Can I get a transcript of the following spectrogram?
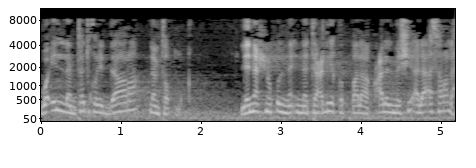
وإن لم تدخل الدار لم تطلق. لأن نحن قلنا إن تعليق الطلاق على المشيئة لا أثر له.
